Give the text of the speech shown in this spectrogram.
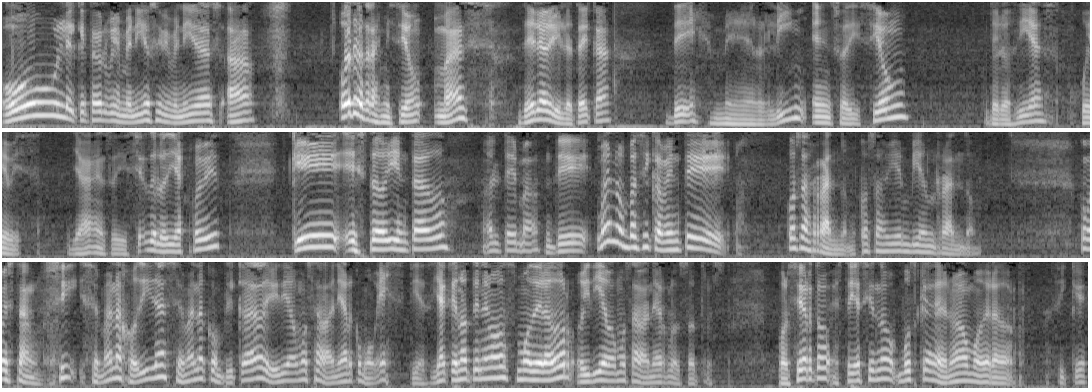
Hola, ¿qué tal? Bienvenidos y bienvenidas a otra transmisión más de la biblioteca de Merlín en su edición de los días jueves. Ya, en su edición de los días jueves, que está orientado al tema de, bueno, básicamente cosas random, cosas bien, bien random. ¿Cómo están? Sí, semana jodida, semana complicada y hoy día vamos a banear como bestias. Ya que no tenemos moderador, hoy día vamos a banear nosotros. Por cierto, estoy haciendo búsqueda de nuevo moderador. Así que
